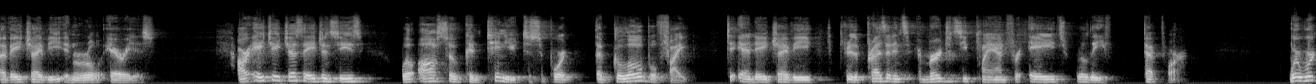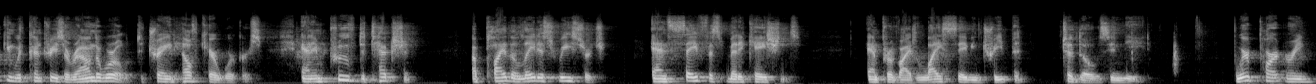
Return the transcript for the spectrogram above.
of HIV in rural areas. Our HHS agencies will also continue to support the global fight to end HIV through the President's Emergency Plan for AIDS Relief, PEPFAR. We're working with countries around the world to train healthcare workers and improve detection, apply the latest research and safest medications and provide life saving treatment to those in need. We're partnering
